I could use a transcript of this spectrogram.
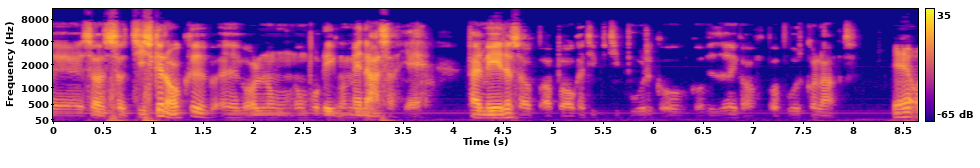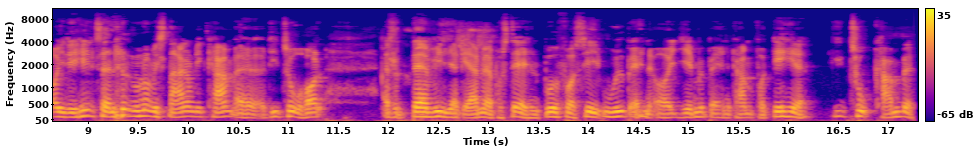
Uh, så, så de skal nok volde nogle, nogle problemer, men altså, ja, Palmeiras og, og Boca, de, de burde gå, gå videre, ikke? Og, og burde gå langt. Ja, og i det hele taget, nu når vi snakker om de kamp af de to hold, altså der vil jeg gerne være på stadion, både for at se udebane og hjemmebanekamp, for det her, de to kampe,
